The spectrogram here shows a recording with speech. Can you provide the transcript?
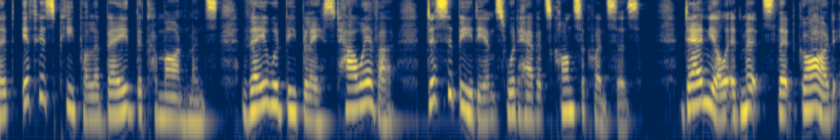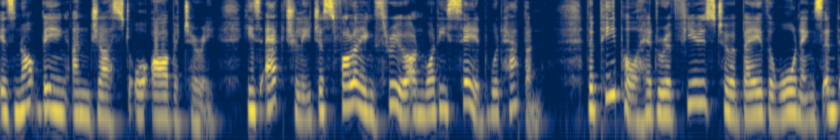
that if his people obeyed the commandments, they would be blessed. However, disobedience would have its consequences. Daniel admits that God is not being unjust or arbitrary. He's actually just following through on what he said would happen. The people had refused to obey the warnings, and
